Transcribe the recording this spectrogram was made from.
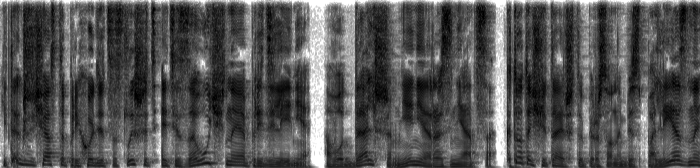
И также часто приходится слышать эти заученные определения. А вот дальше мнения разнятся. Кто-то считает, что персоны бесполезны,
